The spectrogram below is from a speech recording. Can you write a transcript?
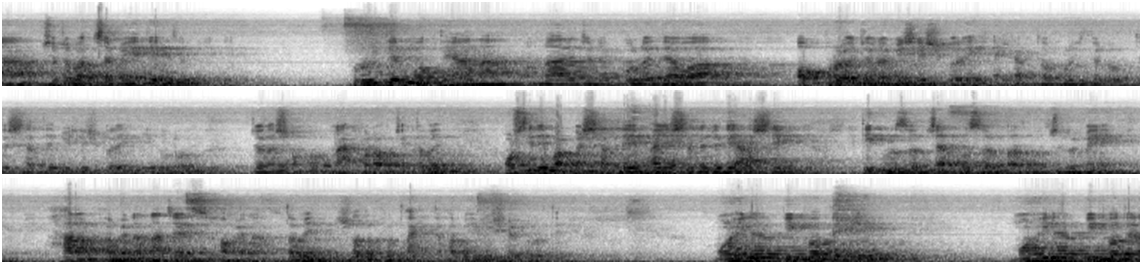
আহ, ছোট বাচ্চা মেয়েদের পুরুষদের মধ্যে আনা অন্য আরেকজনের কোলে দেওয়া অপ্রয়োজনে বিশেষ করে একান্ত পরিচিত লোকদের সাথে বিশেষ করে এগুলো যথাসম্ভব না করা উচিত। তবে মসজিদে বাপের সাথে ভাইয়ের সাথে যদি আসে তিন বছর, চার বছর, পাঁচ বছরের মেয়ে, হারাম হবে না, নাজায়জ হবে না। তবে সতর্ক থাকতে হবে এই বিষয়গুলোতে। মহিলার বিপদে, মহিলার বিপদের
